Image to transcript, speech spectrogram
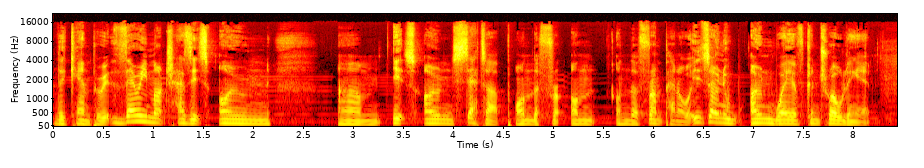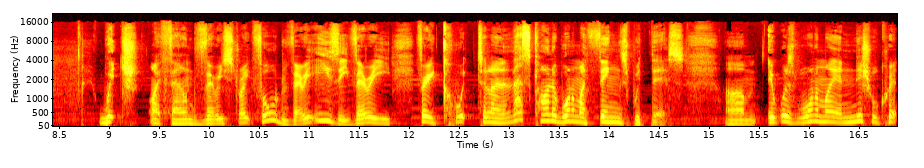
the Kemper. It very much has its own um, its own setup on the fr- on on the front panel, its own own way of controlling it, which I found very straightforward, very easy, very very quick to learn, and that's kind of one of my things with this. Um, it was one of my initial criticisms.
